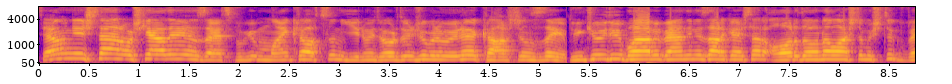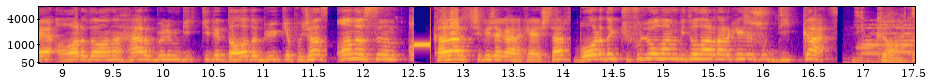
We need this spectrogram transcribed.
Selam gençler, hoş geldiniz. Evet, bugün Minecraft'ın 24. bölümüyle karşınızdayım. Dünkü videoyu bayağı bir beğendiniz arkadaşlar. Ağrı Dağı'na başlamıştık ve Ağrı Dağı'nı her bölüm gitgide daha da büyük yapacağız. Anasının a- kadar çıkacak arkadaşlar. Bu arada küfürlü olan videolarda arkadaşlar şu dikkat. Dikkat.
